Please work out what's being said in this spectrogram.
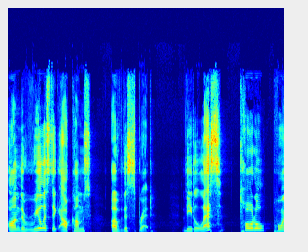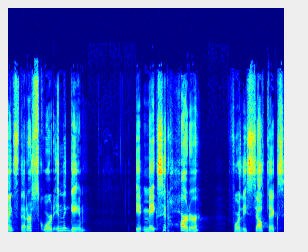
on the realistic outcomes of the spread. The less total points that are scored in the game, it makes it harder for the Celtics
